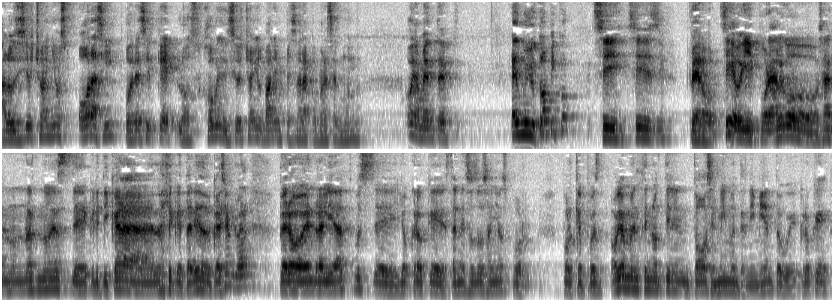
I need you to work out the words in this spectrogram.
a los 18 años, ahora sí, podría decir que los jóvenes de 18 años van a empezar a comerse el mundo. Obviamente, es muy utópico, Sí, sí, sí. pero Sí, y por algo, o sea, no, no- no es de criticar a la Secretaría de Educación, claro, pero en realidad, pues eh, yo creo que están esos dos años por, porque pues obviamente no tienen todos el mismo entendimiento, güey. Creo que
